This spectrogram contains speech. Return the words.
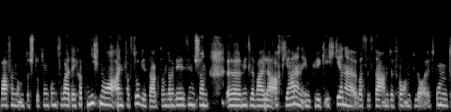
Waffenunterstützung und so weiter. Ich habe nicht nur einfach so gesagt, sondern wir sind schon äh, mittlerweile acht Jahre im Krieg. Ich kenne, was es da an der Front läuft. Und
